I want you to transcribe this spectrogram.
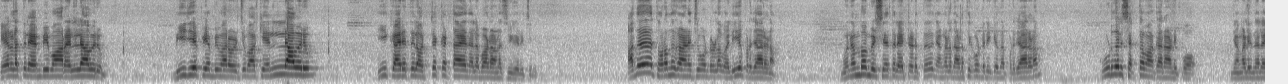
കേരളത്തിലെ എം പിമാർ എല്ലാവരും ബി ജെ പി എം പിമാർ ഒഴിച്ച് ബാക്കി എല്ലാവരും ഈ കാര്യത്തിൽ ഒറ്റക്കെട്ടായ നിലപാടാണ് സ്വീകരിച്ചിരിക്കുന്നത്. അത് തുറന്നു കാണിച്ചുകൊണ്ടുള്ള വലിയ പ്രചാരണം മുനമ്പം വിഷയത്തിൽ ഏറ്റെടുത്ത് ഞങ്ങൾ നടത്തിക്കൊണ്ടിരിക്കുന്ന പ്രചാരണം കൂടുതൽ ശക്തമാക്കാനാണിപ്പോൾ ഞങ്ങൾ ഇന്നലെ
